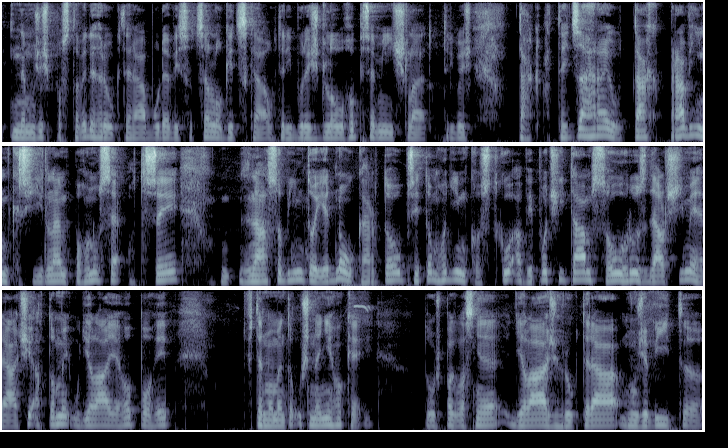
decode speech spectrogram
ty nemůžeš postavit hru, která bude vysoce logická, u který budeš dlouho přemýšlet, u který budeš tak a teď zahraju tak pravým křídlem, pohnu se o tři, znásobím to jednou kartou, přitom hodím kostku a vypočítám souhru s dalšími hráči a to mi udělá jeho pohyb. V ten moment to už není hokej. To už pak vlastně děláš hru, která může být eh,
